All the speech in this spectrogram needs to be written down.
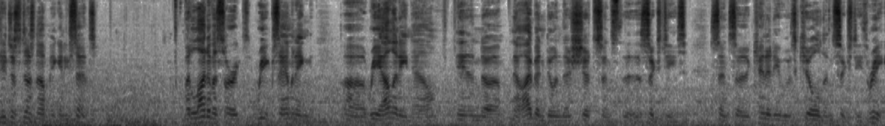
it just does not make any sense. But a lot of us are re-examining uh, reality now, and uh, now I've been doing this shit since the 60s, since uh, Kennedy was killed in '63.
